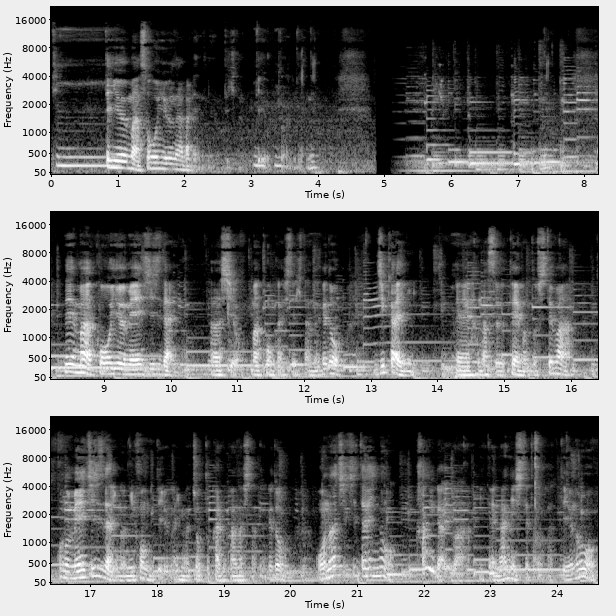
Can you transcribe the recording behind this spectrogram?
てっていうまあそういう流れになってきたっていうことなんだよね。でまあこういう明治時代の話を、まあ、今回してきたんだけど次回に、えー話すテーマとしてはこの明治時代の日本っていうのは今ちょっと軽く話したんだけど同じ時代の海外は一体何してたのかっていうのを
